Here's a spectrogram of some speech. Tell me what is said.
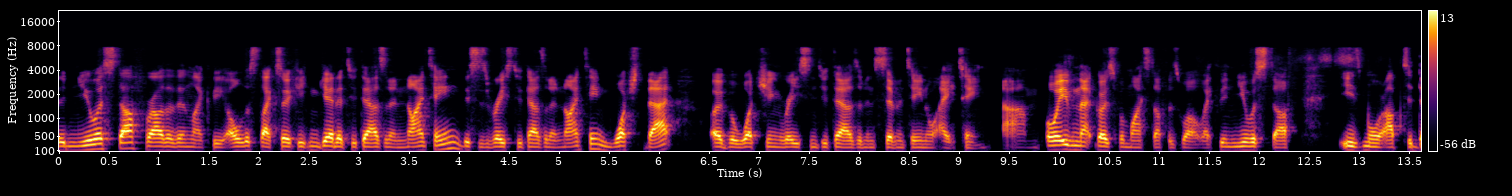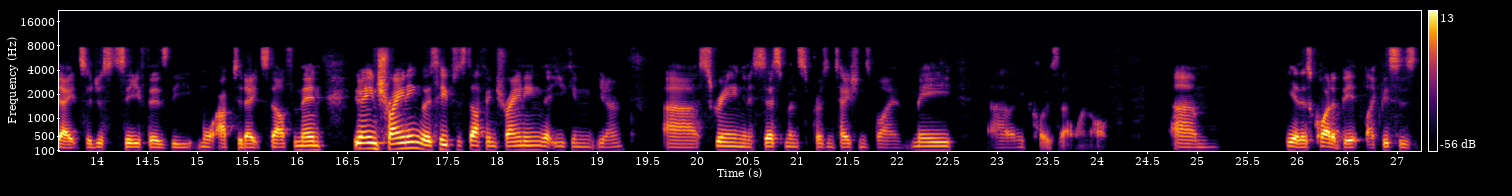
the newer stuff rather than like the oldest. Like, so if you can get a 2019, this is Reese 2019, watch that over watching Reese in 2017 or 18. Um, or even that goes for my stuff as well. Like the newer stuff is more up to date. So just see if there's the more up to date stuff. And then, you know, in training, there's heaps of stuff in training that you can, you know, uh, screening and assessments, presentations by me. Uh, let me close that one off. Um, yeah, there's quite a bit. Like this is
